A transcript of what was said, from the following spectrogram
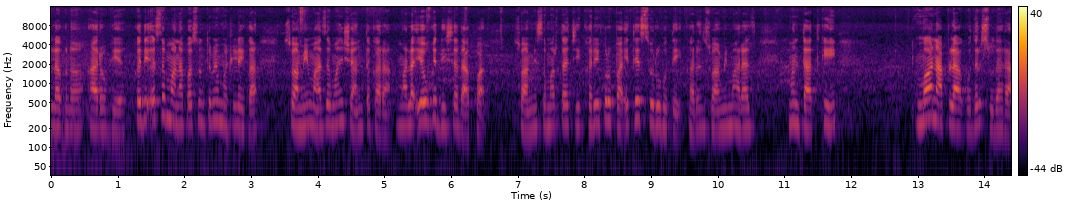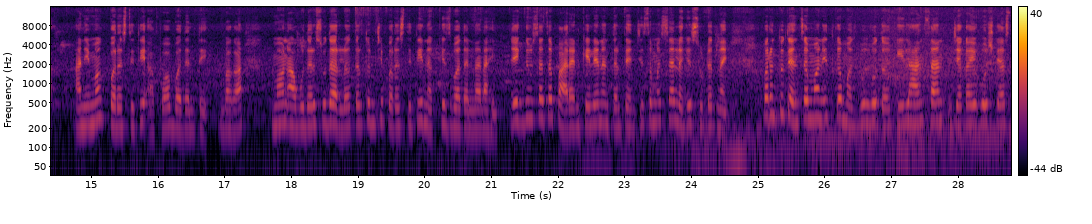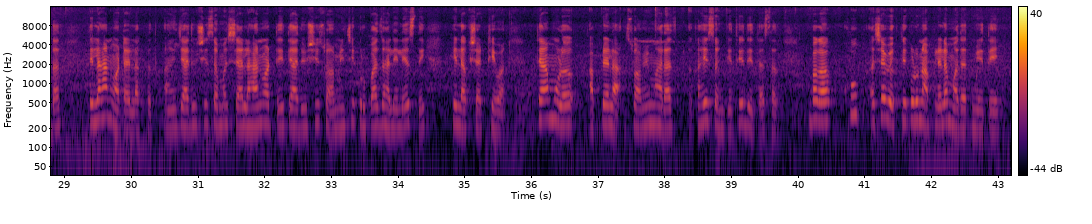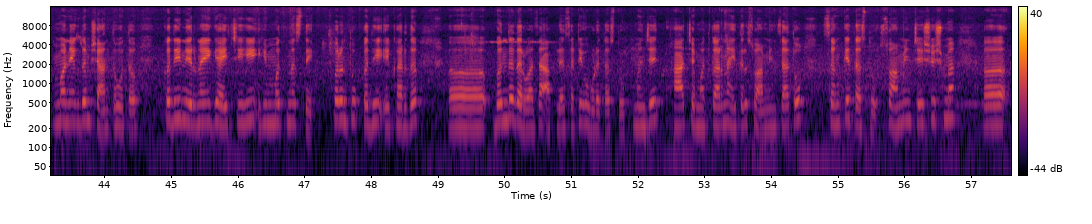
लग्न आरोग्य कधी असं मनापासून तुम्ही म्हटलं आहे का स्वामी माझं मन शांत करा. मला योग्य दिशा दाखवा. स्वामी समर्थाची खरी कृपा इथेच सुरू होते. कारण स्वामी महाराज म्हणतात की मन आपला अगोदर सुधारा आणि मग परिस्थिती आपोआप बदलते. बघा मन अगोदर सुधारलं तर तुमची परिस्थिती नक्कीच बदलणार आहे. एक दिवसाचं पारायण केल्यानंतर त्यांची समस्या लगेच सुटत नाही. परंतु त्यांचं मन इतकं मजबूत होतं की लहान सहान ज्या काही गोष्टी असतात ते लहान वाटायला लागतात. आणि ज्या दिवशी समस्या लहान वाटते त्या दिवशी स्वामींची कृपा झालेली असते हे लक्षात ठेवा. त्यामुळं आपल्याला स्वामी महाराज काही संकेत हे देत असतात. बघा खूप अशा व्यक्तीकडून आपल्याला मदत मिळते. मन एकदम शांत होतं. कधी निर्णय घ्यायचीही हिंमत नसते. परंतु कधी एखादं बंद दरवाजा आपल्यासाठी उघडत असतो. म्हणजे हा चमत्कार नाही तर स्वामींचा तो संकेत असतो. स्वामींचे सूक्ष्म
